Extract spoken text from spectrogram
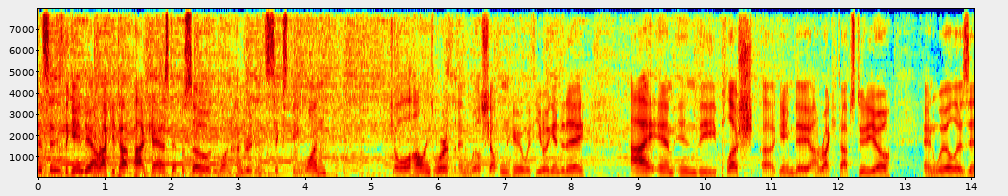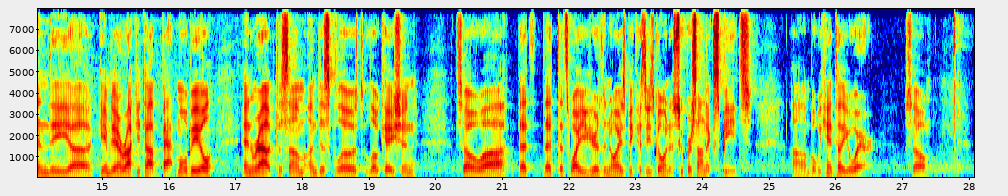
This is the Game Day on Rocky Top podcast, episode 161. Joel Hollingsworth and Will Shelton here with you again today. I am in the plush uh, Game Day on Rocky Top studio, and Will is in the uh, Game Day on Rocky Top Batmobile en route to some undisclosed location. So uh, that, that, that's why you hear the noise because he's going at supersonic speeds. Um, but we can't tell you where. So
